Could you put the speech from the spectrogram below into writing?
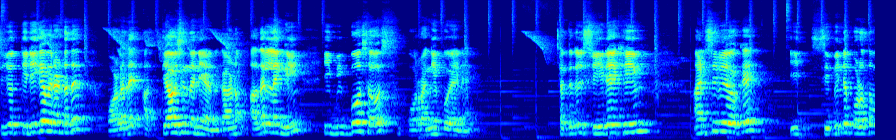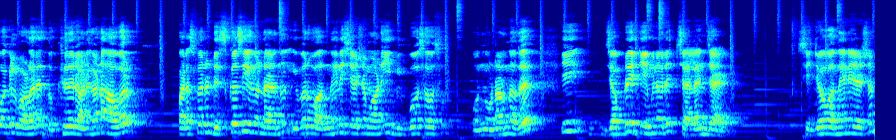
സിജോ തിരികെ വരേണ്ടത് വളരെ അത്യാവശ്യം തന്നെയാണ്. കാരണം അതല്ലെങ്കിൽ ഈ ബിഗ് ബോസ് ഹൗസ് ഉറങ്ങിപ്പോയേനെ. സത്യത്തിൽ ശ്രീരേഖയും അൻസിബിയും ഒക്കെ ഈ സിബിന്റെ പുറത്തു പോക്കിൽ വളരെ ദുഃഖിതരാണ്. കാരണം അവർ പരസ്പരം ഡിസ്കസ് ചെയ്യുന്നുണ്ടായിരുന്നു. ഇവർ വന്നതിന് ശേഷമാണ് ഈ ബിഗ് ബോസ് ഹൗസ് ഒന്ന് ഉണർന്നത്. ഈ ജബ്രി ടീമിന് ഒരു ചലഞ്ചായിട്ട് സിജോ വന്നതിന് ശേഷം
